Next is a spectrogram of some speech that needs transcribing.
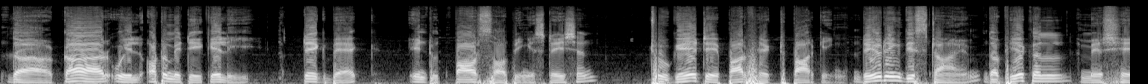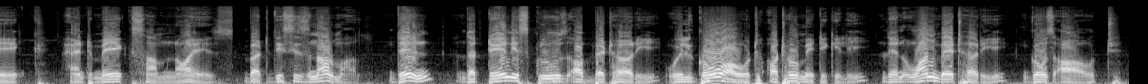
The car will automatically take back into power swapping station to get a perfect parking. During this time, the vehicle may shake and make some noise, but this is normal. Then the 10 screws of battery will go out automatically. Then one battery goes out.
